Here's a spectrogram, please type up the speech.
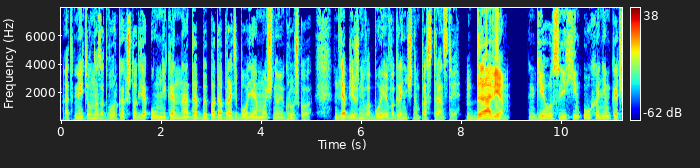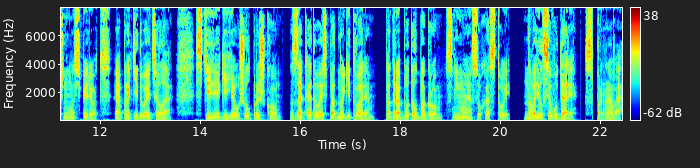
Отметил на задворках, что для умника надо бы подобрать более мощную игрушку. Для ближнего боя в ограниченном пространстве. «Давим!» Гео с лихим уханем качнулась вперед, опрокидывая тела. С телеги я ушел прыжком, закатываясь под ноги тварям. Подработал багром, снимая сухостой. Навалился в ударе. Справа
